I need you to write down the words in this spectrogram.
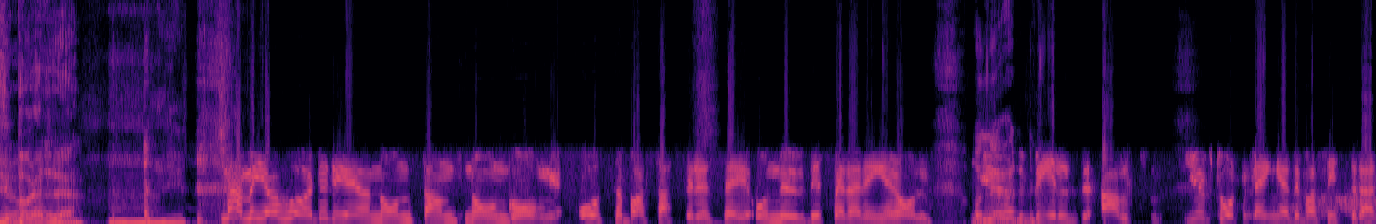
hur började det? Nej, men jag hörde det någonstans någon gång och så bara satte det sig och nu, det spelar ingen roll. Ljud, bild, allt. Djupt, hårt och länge, det bara sitter där.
